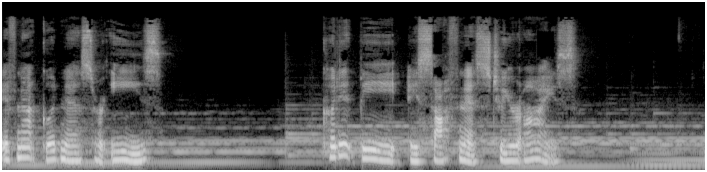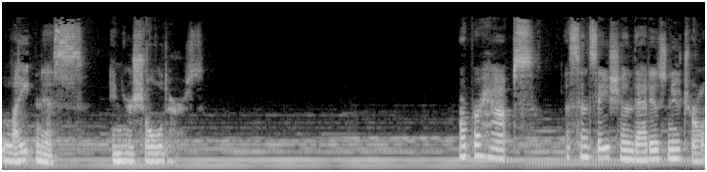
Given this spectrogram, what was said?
If not goodness or ease, could it be a softness to your eyes? Lightness in your shoulders? Or perhaps a sensation that is neutral?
